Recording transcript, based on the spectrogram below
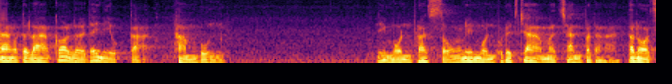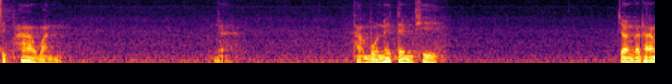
นางอุตราก็เลยได้มีโอกาสทำบุญ นิมนต์พระสงฆ์นิมนต์พระเจ้ามาฉันพระทหารตลอดสิบห้าวันทำบุญให้เต็มที่ จนกระทั่ง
